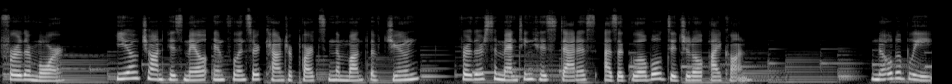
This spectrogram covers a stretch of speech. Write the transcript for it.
Furthermore, he outshone his male influencer counterparts in the month of June, further cementing his status as a global digital icon. Notably,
